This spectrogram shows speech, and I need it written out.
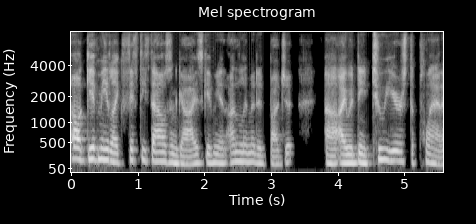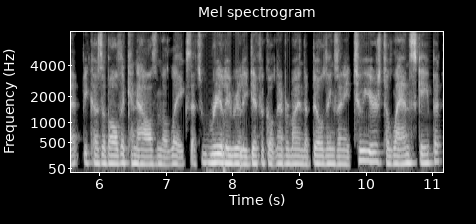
Oh, give me like 50,000 guys, give me an unlimited budget. Uh, I would need two years to plan it because of all the canals and the lakes. That's really, really difficult. Never mind the buildings. I need two years to landscape it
